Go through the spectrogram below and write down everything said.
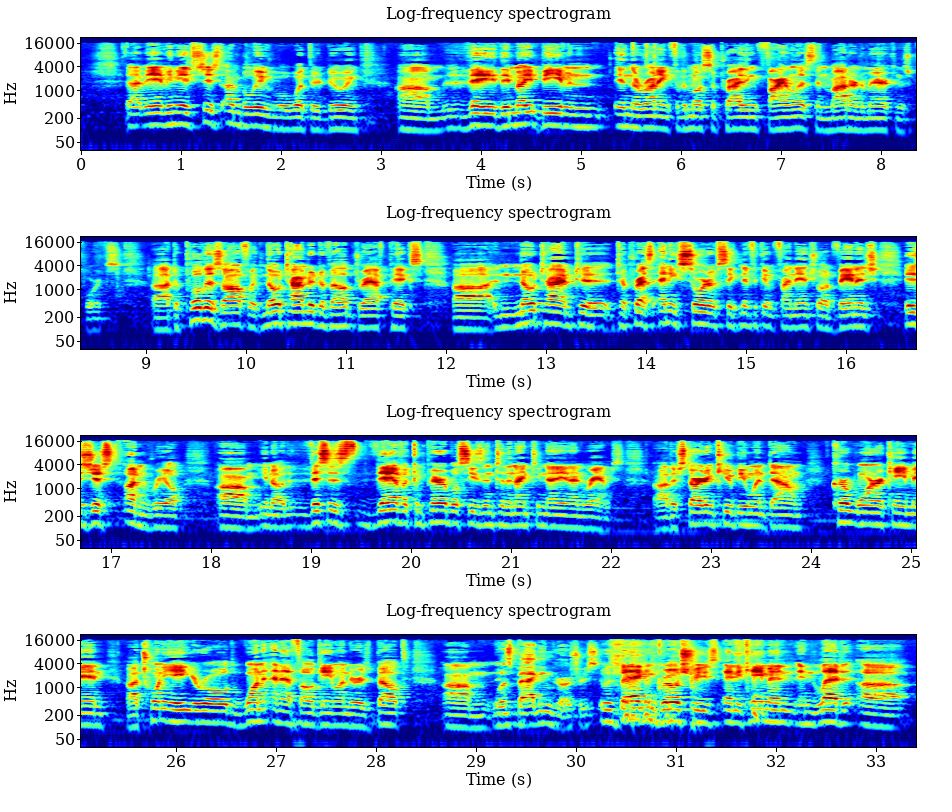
I mean, I mean, it's just unbelievable what they're doing. Um, they they might be even in the running for the most surprising finalist in modern American sports. Uh, to pull this off with no time to develop draft picks, uh, no time to, to press any sort of significant financial advantage is just unreal. Um, you know, this is they have a comparable season to the 1999 Rams. Uh, their starting QB went down. Kurt Warner came in, 28 year old, one NFL game under his belt. Um, Was bagging groceries. it was bagging groceries, and he came in and led uh,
